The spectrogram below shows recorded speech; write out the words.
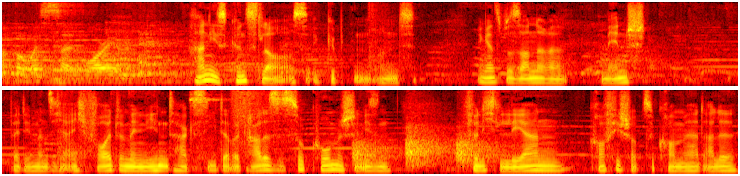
Upper West Side Warrior. Hani ist Künstler aus Ägypten und ein ganz besonderer Mensch, bei dem man sich eigentlich freut, wenn man ihn jeden Tag sieht. Aber gerade ist es so komisch, in diesen völlig leeren Coffeeshop zu kommen. Er hat alle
